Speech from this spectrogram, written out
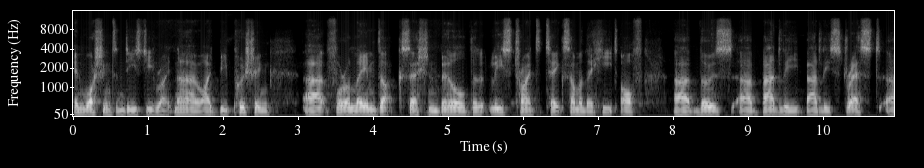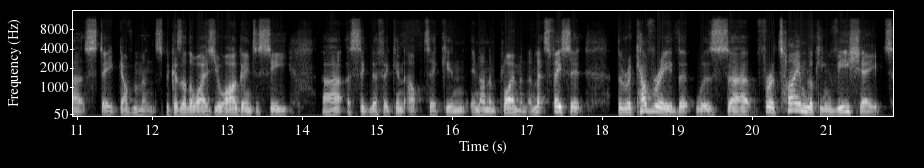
in Washington D.C. right now, I'd be pushing. Uh, for a lame duck session bill that at least tried to take some of the heat off uh, those uh, badly badly stressed uh, state governments because otherwise you are going to see uh, a significant uptick in in unemployment. And let's face it the recovery that was uh, for a time looking v-shaped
